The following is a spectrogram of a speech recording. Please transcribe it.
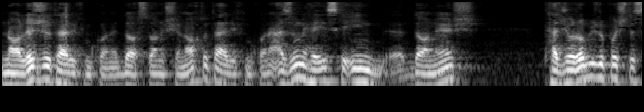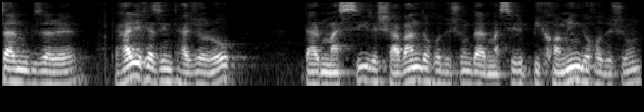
knowledge رو تعریف می‌کنه داستان شناخت رو تعریف می‌کنه. از اون حیث که این دانش تجاربی رو پشت سر می‌گذاره که هر یک از این تجارب در مسیر شدن خودشون در مسیر becoming خودشون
